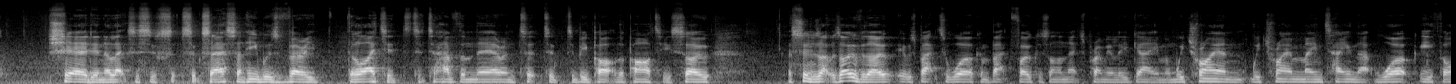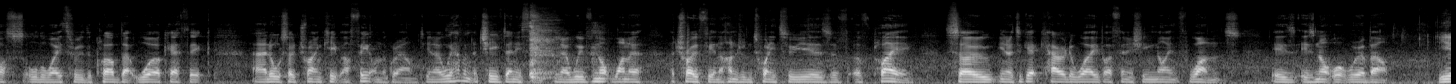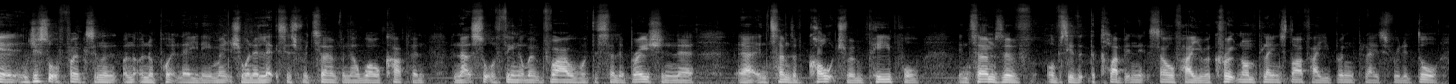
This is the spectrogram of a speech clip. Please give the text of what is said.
shared in Alexis' success, and he was very delighted to, to have them there and to, to, to be part of the party. So as soon as that was over, though, it was back to work and back focus on the next Premier League game. And we try and we try and maintain that work ethos all the way through the club, that work ethic, and also try and keep our feet on the ground. You know, we haven't achieved anything. You know, we've not won a, a trophy in 122 years of, of playing. So you know, to get carried away by finishing ninth once is is not what we're about. Yeah, and just sort of focusing on, on, on the point there you mentioned when Alexis returned from the World Cup and, and that sort of thing that went viral with the celebration there uh, in terms of culture and people, in terms of obviously the, the club in itself, how you recruit non-playing staff, how you bring players through the door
